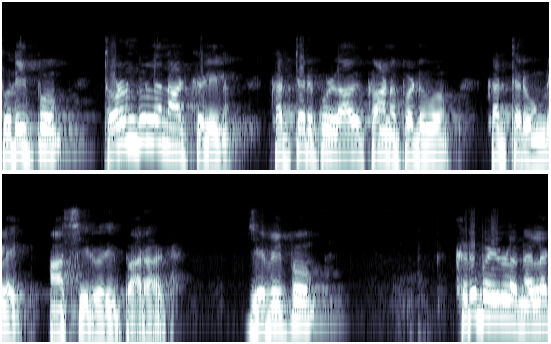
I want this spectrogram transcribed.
துதிப்போம். தொடர்ந்துள்ள நாட்களிலும் கர்த்தருக்குள்ளாக காணப்படுவோம். கர்த்தர் உங்களை ஆசீர்வதிப்பாராக. ஜெபிப்போம். கிருபையுள்ள நல்ல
